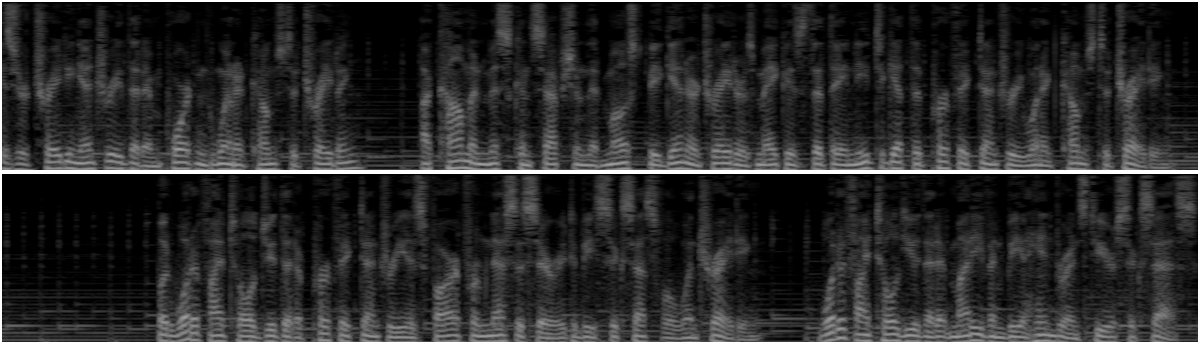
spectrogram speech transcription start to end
Is your trading entry that important when it comes to trading? A common misconception that most beginner traders make is that they need to get the perfect entry when it comes to trading. But what if I told you that a perfect entry is far from necessary to be successful when trading? What if I told you that it might even be a hindrance to your success?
